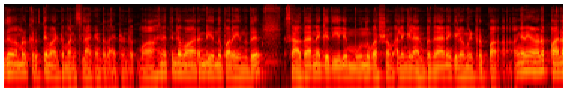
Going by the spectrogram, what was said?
ഇത് നമ്മൾ കൃത്യമായിട്ട് മനസ്സിലാക്കേണ്ടതായിട്ടുണ്ട്. വാഹനത്തിന്റെ വാറണ്ടി എന്ന് പറയുന്നത് സാധാരണഗതിയിൽ മൂന്ന് വർഷം അല്ലെങ്കിൽ അൻപതിനായിരം കിലോമീറ്റർ അങ്ങനെയാണ് പല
